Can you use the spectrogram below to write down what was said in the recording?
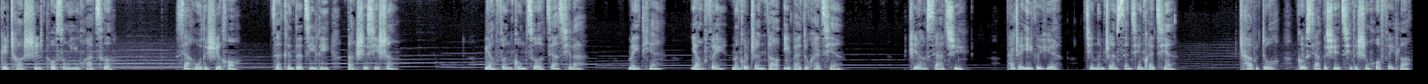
给超市投送印花册，下午的时候在肯德基里当实习生。两份工作加起来，每天杨飞能够赚到一百多块钱。这样下去，他这一个月就能赚三千块钱。差不多够下个学期的生活费了。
